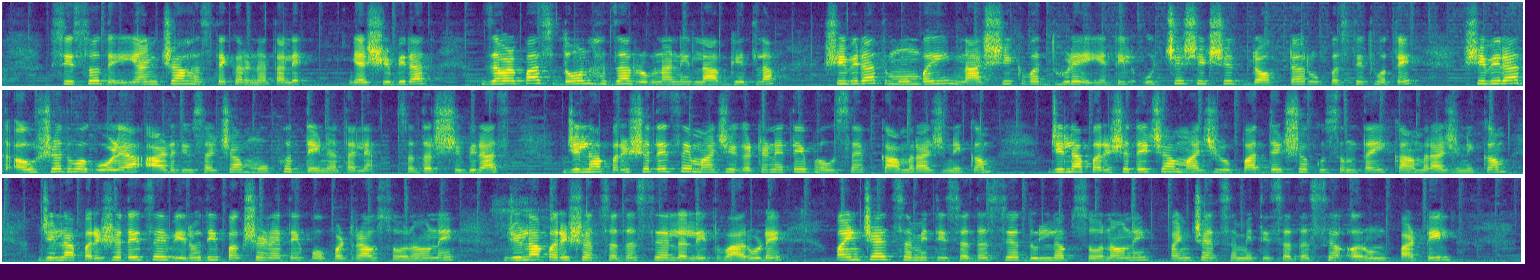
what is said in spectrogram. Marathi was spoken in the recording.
सिसोदे यांच्या हस्ते करण्यात आले. या शिबिरात जवळपास दोन हजार रुग्णांनी लाभ घेतला शिबिरात मुंबई नाशिक व धुळे येथील उच्च शिक्षित डॉक्टर उपस्थित होते. शिबिरात औषध व गोळ्या आठ दिवसाच्या मोफत देण्यात आल्या. सदर शिबिरास जिल्हा परिषदेचे माजी गटनेते भाऊसाहेब कामराज निकम जिल्हा परिषदेच्या माजी उपाध्यक्ष कुसुमताई कामराज निकम जिल्हा परिषदेचे विरोधी पक्षनेते पोपटराव सोनवणे जिल्हा परिषद सदस्य ललित वारुडे पंचायत समिती सदस्य दुर्लभ सोनवणे पंचायत समिती सदस्य अरुण पाटील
